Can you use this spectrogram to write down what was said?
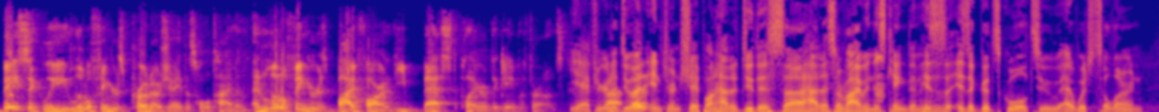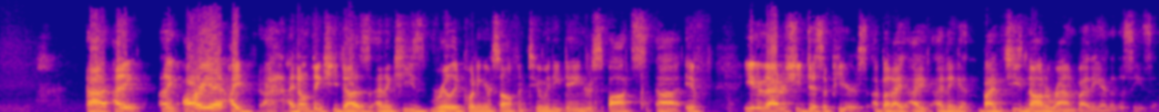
basically Littlefinger's protege this whole time, and, and Littlefinger is by far the best player of the Game of Thrones. Yeah, if you're gonna do uh, an internship on how to do this, uh, how to survive in this kingdom, his is a, is a good school to at which to learn. Uh, I think I think Arya. I I don't think she does. I think she's really putting herself in too many dangerous spots. Uh, if either that or she disappears, but I I, I think by she's not around by the end of the season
